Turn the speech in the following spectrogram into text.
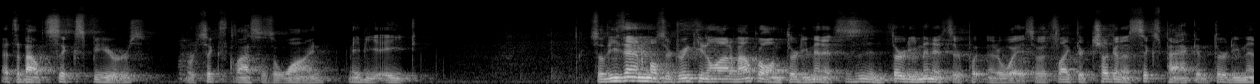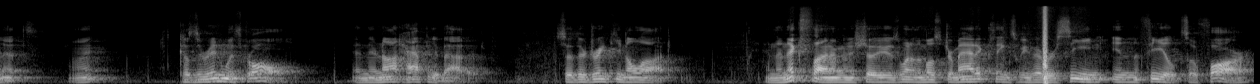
That's about six beers or six glasses of wine, maybe eight. So these animals are drinking a lot of alcohol in 30 minutes. This is in 30 minutes they're putting it away. So it's like they're chugging a six pack in 30 minutes, right? Because they're in withdrawal and they're not happy about it. So they're drinking a lot. And the next slide I'm going to show you is one of the most dramatic things we've ever seen in the field so far.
